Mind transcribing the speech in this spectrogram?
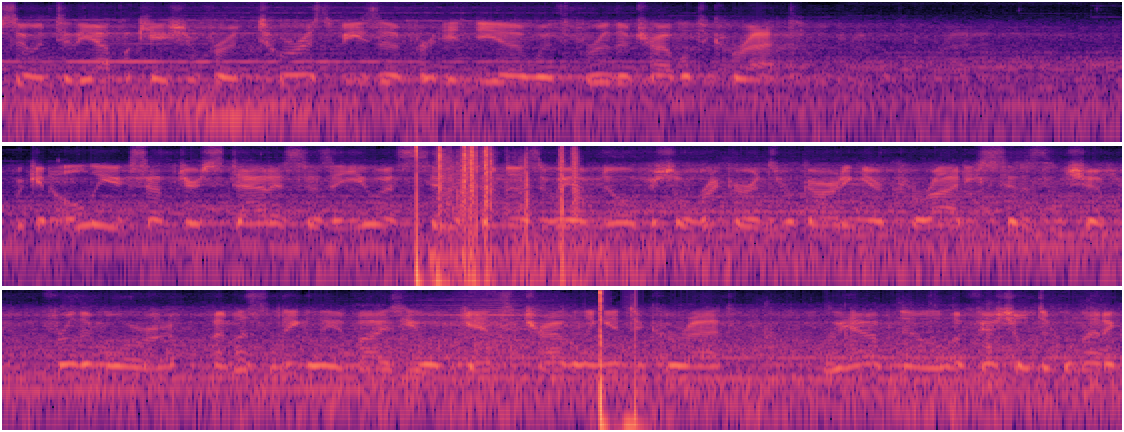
Pursuant to the application for a tourist visa for India with further travel to Kyrat. We can only accept your status as a U.S. citizen as we have no official records regarding your Kyrati citizenship. Furthermore, I must legally advise you against traveling into Kyrat. We have no official diplomatic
